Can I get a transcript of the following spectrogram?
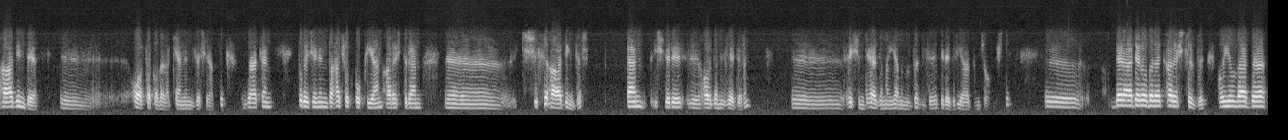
abim de e, ortak olarak kendimize şey yaptık. Zaten projenin daha çok okuyan, araştıran e, kişisi abimdir. Ben işleri e, organize ederim. E, eşim de her zaman yanımızda bize birebir yardımcı olmuştu. E, beraber olarak araştırdık. O yıllarda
